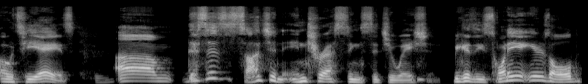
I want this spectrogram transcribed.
OTAs. Um, this is such an interesting situation because he's 28 years old.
